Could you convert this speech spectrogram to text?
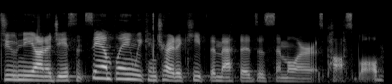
do neon adjacent sampling, we can try to keep the methods as similar as possible.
